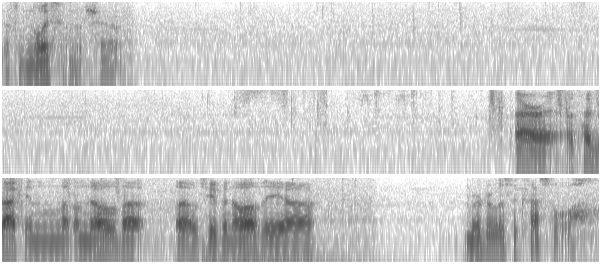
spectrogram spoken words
Got some noise in the chat. Alright, let's head back and let them know that, let Ocheeva know that the, uh, murder was successful.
